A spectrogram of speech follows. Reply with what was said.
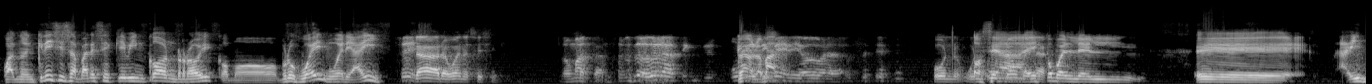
cuando en Crisis aparece Kevin Conroy, como Bruce Wayne, muere ahí. sí, claro, bueno, sí, sí. lo matan. Un Claro, mes lo y medio dura. sí. Un- un- O sea, es como el, el, eh, ahí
